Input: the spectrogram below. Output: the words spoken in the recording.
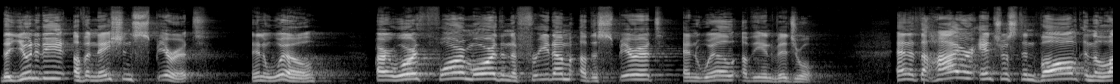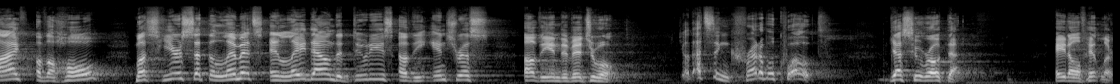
the unity of a nation's spirit and will are worth far more than the freedom of the spirit and will of the individual. And that the higher interest involved in the life of the whole must here set the limits and lay down the duties of the interests of the individual. Yo, that's an incredible quote. Guess who wrote that? Adolf Hitler.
